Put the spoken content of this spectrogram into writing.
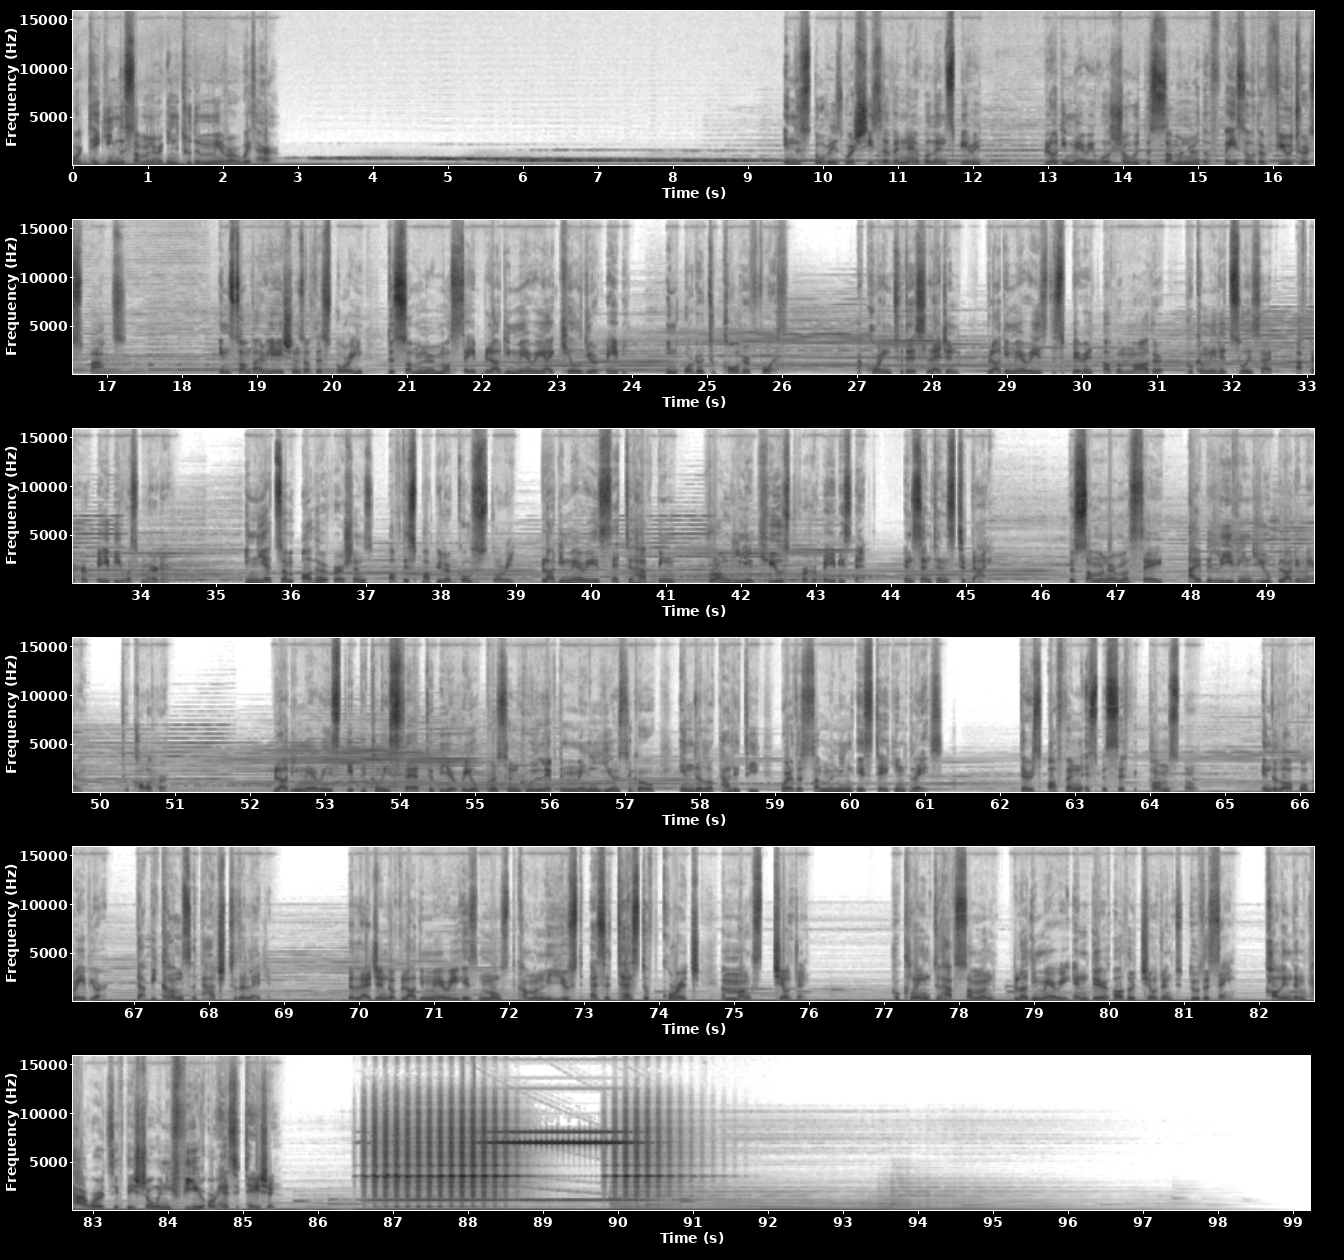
or taking the summoner into the mirror with her. In the stories where she's a benevolent spirit, Bloody Mary will show the summoner the face of their future spouse. In some variations of the story, the summoner must say, Bloody Mary, I killed your baby, in order to call her forth. According to this legend, Bloody Mary is the spirit of a mother who committed suicide after her baby was murdered. In yet some other versions of this popular ghost story, Bloody Mary is said to have been wrongly accused for her baby's death and sentenced to die. The summoner must say, I believe in you, Bloody Mary, to call her. Bloody Mary is typically said to be a real person who lived many years ago in the locality where the summoning is taking place. There is often a specific tombstone in the local graveyard that becomes attached to the legend. The legend of Bloody Mary is most commonly used as a test of courage amongst children, who claim to have summoned Bloody Mary and their other children to do the same, calling them cowards if they show any fear or hesitation.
